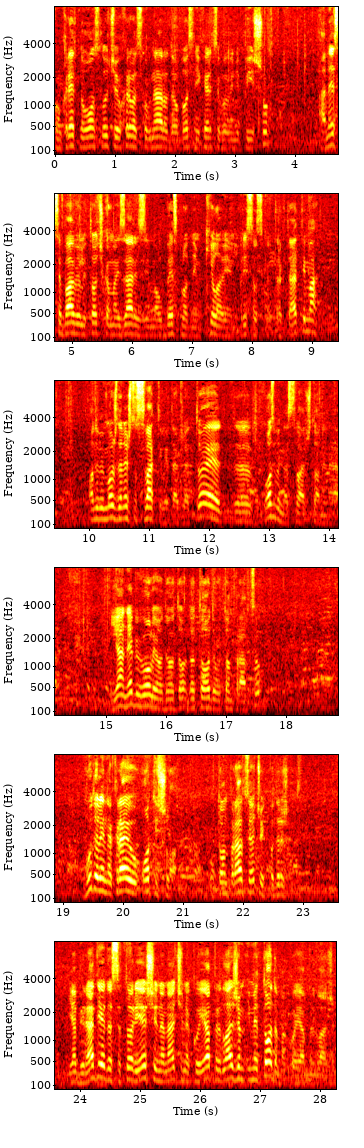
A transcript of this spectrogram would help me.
konkretno u ovom slučaju hrvatskog naroda u Bosni i Hercegovini pišu, a ne se bavili točkama i zarezima u besplodnim kilavim briselskim traktatima, onda bi možda nešto shvatili. Dakle, to je e, ozbiljna stvar što oni najavljuju. Ja ne bih volio da to ode u tom pravcu. Bude li na kraju otišlo u tom pravcu, ja ću ih podržati. Ja bih radije da se to riješi na načine koje ja predlažem i metodama koje ja predlažem.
